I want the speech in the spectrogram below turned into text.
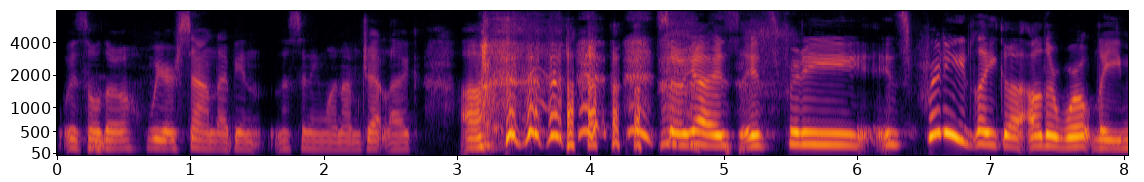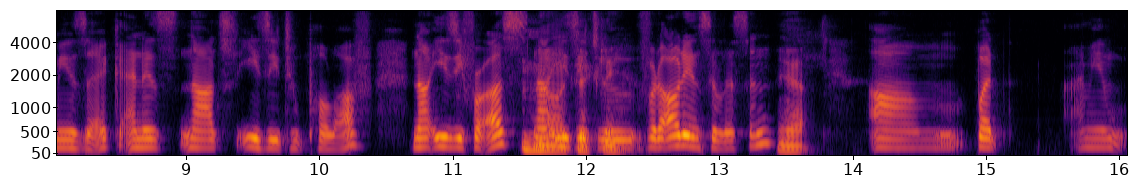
with all the weird sound I've been listening when I'm jet lag. Uh, so yeah, it's it's pretty it's pretty like uh, otherworldly music, and it's not easy to pull off. Not easy for us. Not No, easy exactly. to for the audience to listen. Yeah. Um, but I mean,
